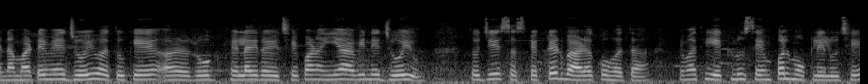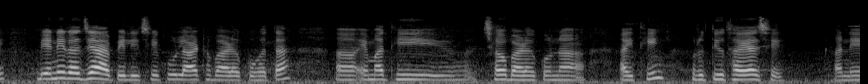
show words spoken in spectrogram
એના માટે મેં જોયું હતું કે રોગ ફેલાઈ રહ્યો છે, પણ અહીંયા આવીને જોયું તો જે સસ્પેક્ટેડ બાળકો હતા, એમાંથી એકનું સેમ્પલ મોકલેલું છે. બેને રજા આપેલી છે, કુલ આઠ બાળકો હતા. એમાંથી, છ બાળકોના આઈ થિંક મૃત્યુ થયા છે. અને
